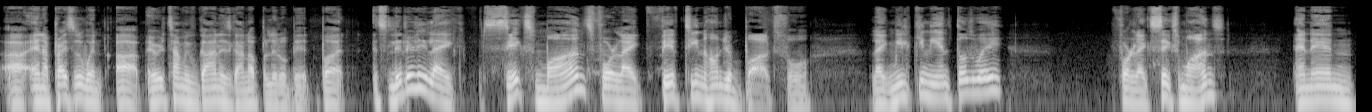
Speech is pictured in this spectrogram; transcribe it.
uh, and the prices went up. Every time we've gone, it's gone up a little bit, but it's literally like six months for like fifteen hundred bucks for like mil quinientos way for like six months, and then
